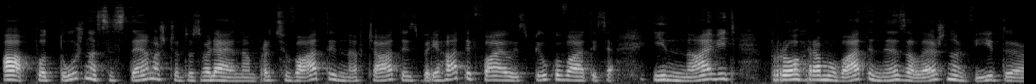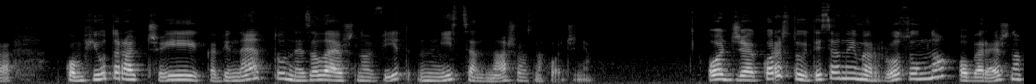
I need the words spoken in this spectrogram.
а потужна система, що дозволяє нам працювати, навчати, зберігати файли, спілкуватися і навіть програмувати незалежно від е, комп'ютера чи кабінету, незалежно від місця нашого знаходження. Отже, користуйтеся ними розумно, обережно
